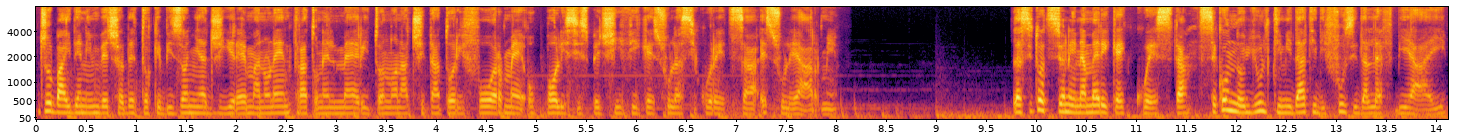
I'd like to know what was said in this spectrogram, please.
Joe Biden invece ha detto che bisogna agire, ma non è entrato nel merito, non ha citato riforme o policy specifiche sulla sicurezza e sulle armi. La situazione in America è questa. Secondo gli ultimi dati diffusi dall'FBI,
